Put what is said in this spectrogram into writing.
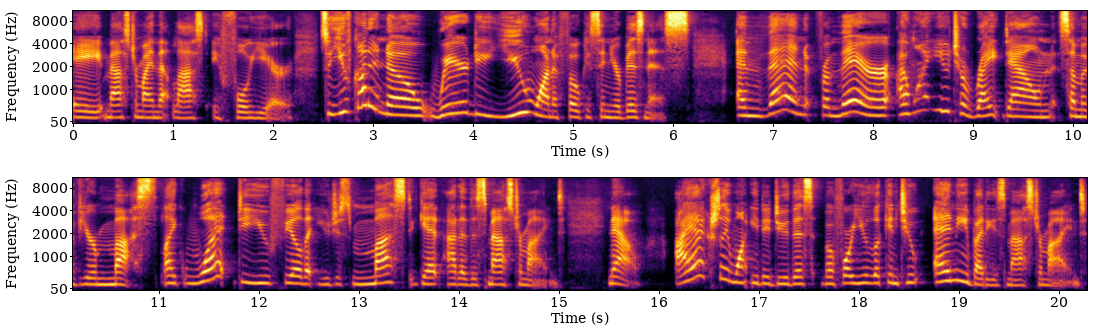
a mastermind that lasts a full year. So you've got to know where do you want to focus in your business? And then from there, I want you to write down some of your musts. Like, what do you feel that you just must get out of this mastermind? Now, I actually want you to do this before you look into anybody's mastermind.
